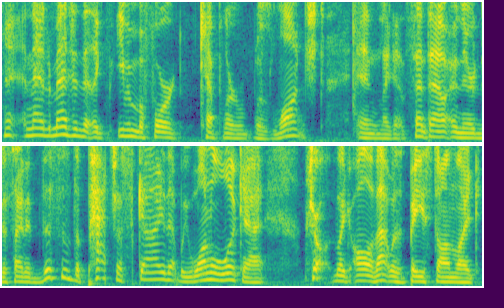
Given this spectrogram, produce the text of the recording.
And I'd imagine that like even before Kepler was launched and like it sent out and they decided this is the patch of sky that we want to look at. I'm sure like all of that was based on like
